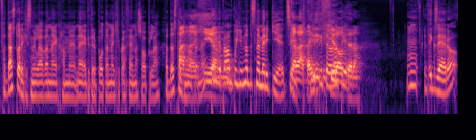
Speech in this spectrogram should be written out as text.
Φαντάσου τώρα και στην Ελλάδα να, είχαμε, να επιτρεπόταν να έχει ο καθένας όπλα. Φαντάσου θα γινόταν. Τα ίδια πράγματα που γίνονται στην Αμερική, έτσι. Καλά, τα ίδια και χειρότερα. δεν ξέρω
